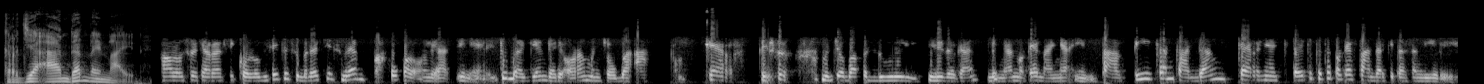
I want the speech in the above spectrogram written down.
kerjaan dan lain-lain. Kalau secara psikologis itu sebenarnya sih sebenarnya aku kalau ngelihat ini ya, itu bagian dari orang mencoba care gitu, mencoba peduli gitu kan. Dengan makanya nanyain. Tapi kan kadang care-nya kita itu kita pakai standar kita sendiri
